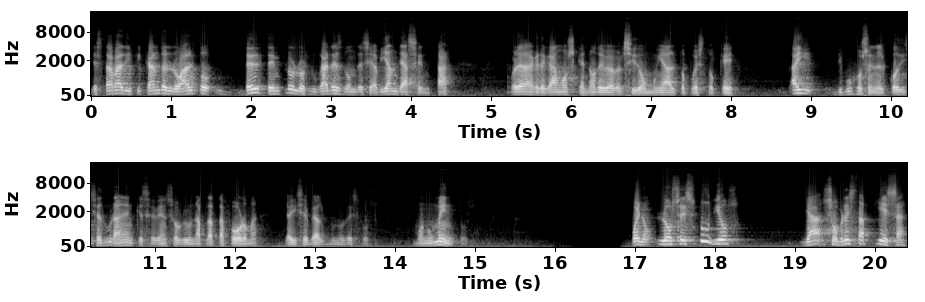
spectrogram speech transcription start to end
Estaba edificando en lo alto del templo los lugares donde se habían de asentar. Eso agregamos que no debe haber sido muy alto, puesto que hay dibujos en el Códice Durán en que se ven sobre una plataforma y ahí se ve alguno de estos monumentos. Bueno, los estudios ya sobre esta pieza,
